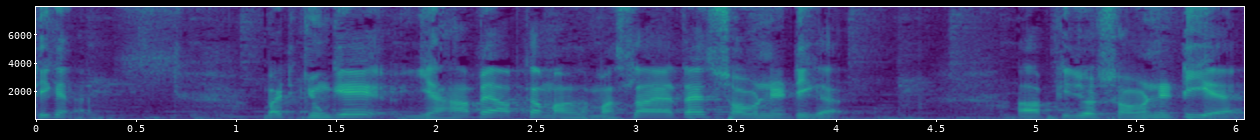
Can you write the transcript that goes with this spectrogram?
ठीक है ना? बट क्योंकि यहाँ पे आपका मसला आया था सॉवर्निटी का। आपकी जो सॉवर्निटी है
